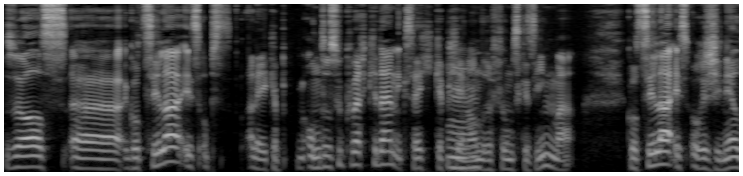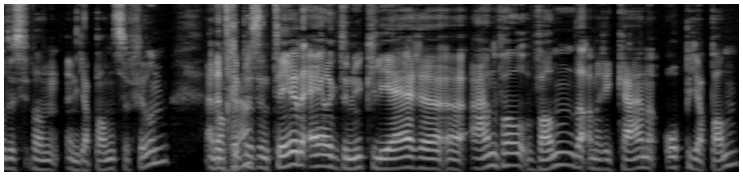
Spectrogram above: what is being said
zoals eh, Godzilla is op... Allee, ik heb onderzoekwerk gedaan. Ik zeg, ik heb geen Mhm. andere films gezien, maar Godzilla is origineel dus van een Japanse film. En het representeerde eigenlijk de nucleaire eh, aanval van de Amerikanen op Japan.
